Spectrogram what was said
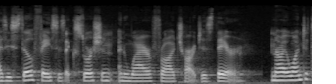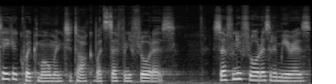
as he still faces extortion and wire fraud charges there. Now, I want to take a quick moment to talk about Stephanie Flores. Stephanie Flores Ramirez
